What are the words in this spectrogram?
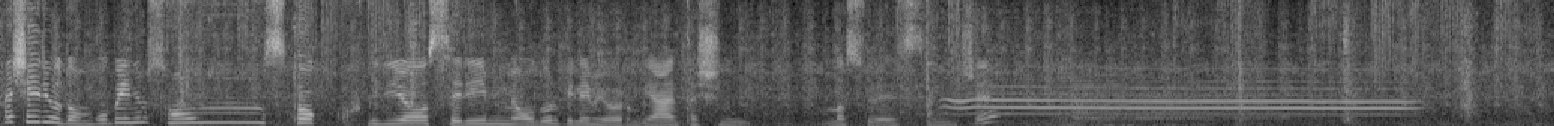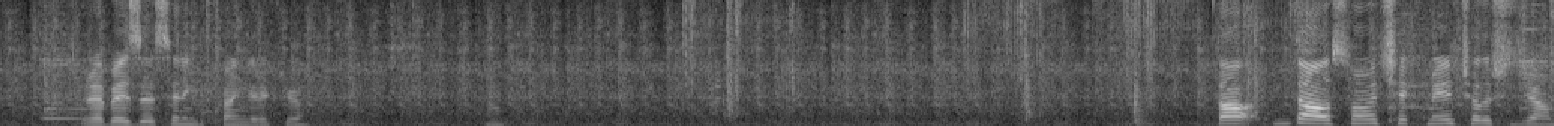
Ha şey diyordum bu benim son stok video serim mi olur bilemiyorum. Yani taşınma süresince. Rebeze senin gitmen gerekiyor. Daha, daha sonra çekmeye çalışacağım.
